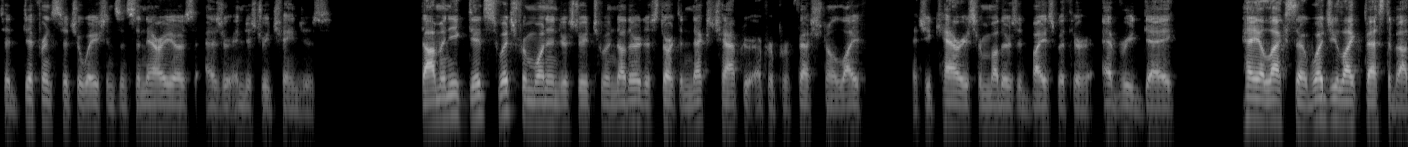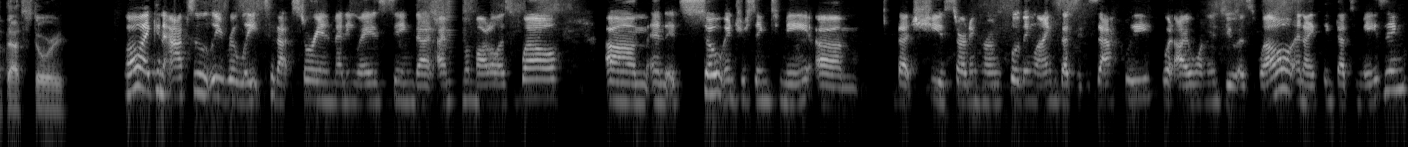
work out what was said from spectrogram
to different situations and scenarios as your industry changes. Dominique did switch from one industry to another to start the next chapter of her professional life, and she carries her mother's advice with her every day. Hey, Alexa, what'd you like best about that story? Well, I can absolutely relate to that story in many ways, seeing that I'm a model as well. Um, and it's so interesting to me um, that she is starting her own clothing line because that's exactly what I want to do as well. And I think that's amazing.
